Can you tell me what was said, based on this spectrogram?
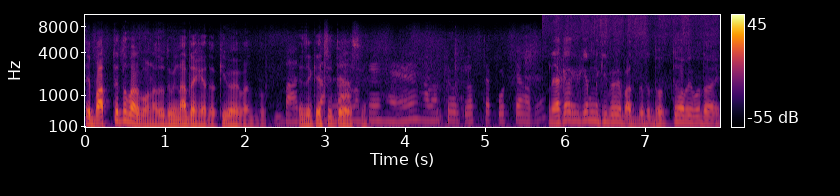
এই বাঁধতে তো পারব না তো তুমি না দেখে দাও কীভাবে বাঁধবো? এই যে কেচি তো আছে। হ্যাঁ আমাকে গ্লোভসটা পরতে হবে। মানে একা একা কেমনে কীভাবে বাঁধবে? তো ধরতে হবে বোধ হয়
